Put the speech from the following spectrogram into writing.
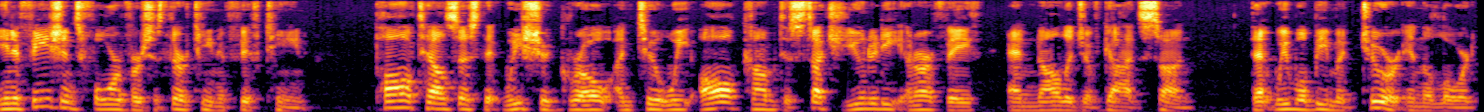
In Ephesians 4, verses 13 and 15, Paul tells us that we should grow until we all come to such unity in our faith and knowledge of God's Son that we will be mature in the Lord,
